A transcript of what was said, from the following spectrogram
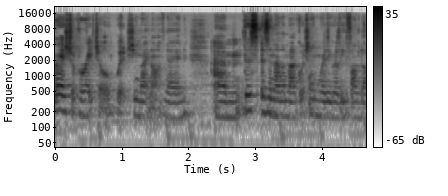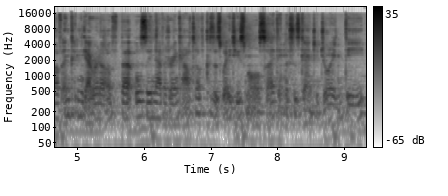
Rae is short for Rachel, which you might not have known. Um, this is another mug which I'm really, really fond of and couldn't get rid of, but also never drink out of because it's way too small, so I think this is going to join the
